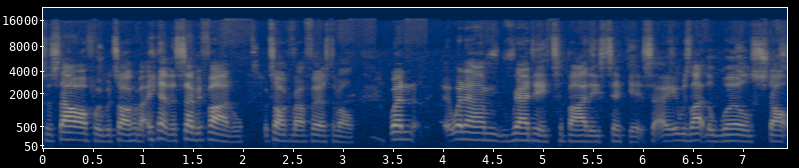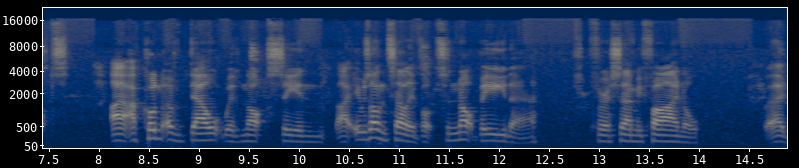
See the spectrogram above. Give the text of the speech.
to start off with, we're talking about, yeah, the semi final, we're talking about first of all. When when I'm ready to buy these tickets, it was like the world stopped. I, I couldn't have dealt with not seeing, like, it was on telly, but to not be there for a semi final, I,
